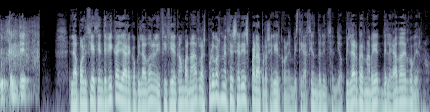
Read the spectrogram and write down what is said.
urgente. La policía científica ya ha recopilado en el edificio de Campanar las pruebas necesarias para proseguir con la investigación del incendio. Pilar Bernabé, delegada del Gobierno.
